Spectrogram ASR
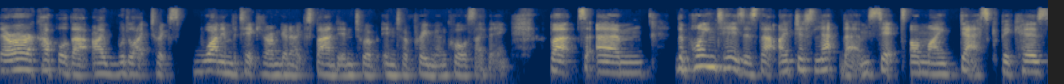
There are a couple that i would like to ex- one in particular i'm going to expand into a into a premium course i think. But um the point is is that i've just let them sit on my desk because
